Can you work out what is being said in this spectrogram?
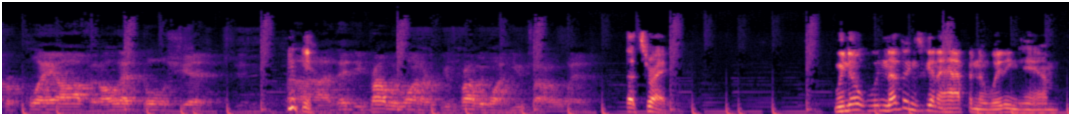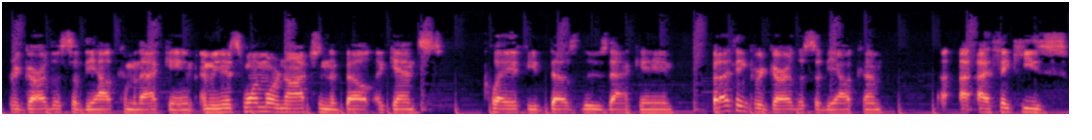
for playoff and all that bullshit, uh, then you probably want to. You probably want Utah to win. That's right. we know nothing's going to happen to Whittingham, regardless of the outcome of that game. I mean, it's one more notch in the belt against Clay if he does lose that game. But I think, regardless of the outcome, I, I think he's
